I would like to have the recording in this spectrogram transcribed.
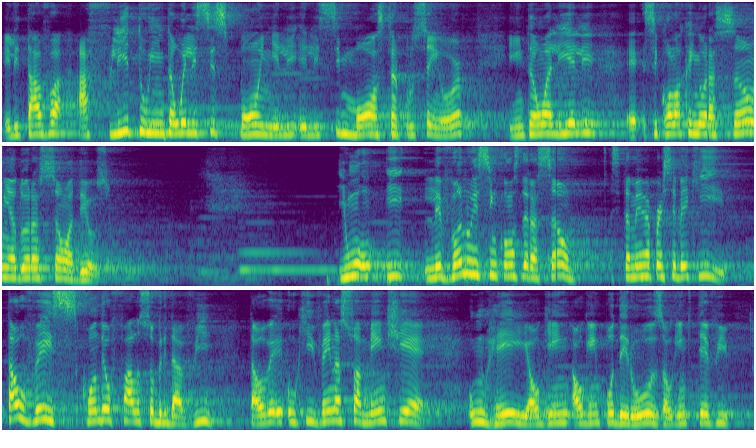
Ele estava aflito então ele se expõe, ele, ele se mostra para o Senhor. Então ali ele é, se coloca em oração, em adoração a Deus. E, um, e levando isso em consideração, você também vai perceber que talvez quando eu falo sobre Davi, talvez o que vem na sua mente é um rei, alguém, alguém poderoso, alguém que teve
